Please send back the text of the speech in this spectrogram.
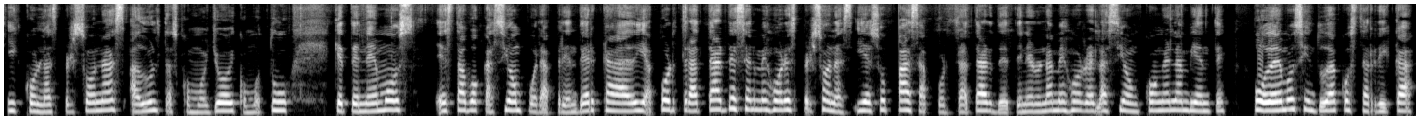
y con las personas adultas como yo y como tú, que tenemos esta vocación por aprender cada día, por tratar de ser mejores personas, y eso pasa por tratar de tener una mejor relación con el ambiente, podemos sin duda Costa Rica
